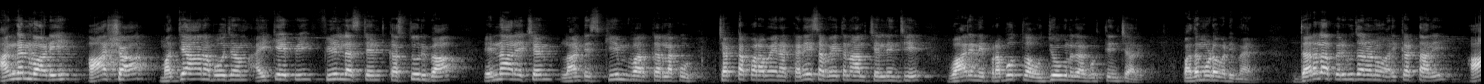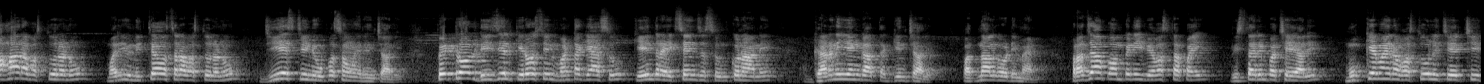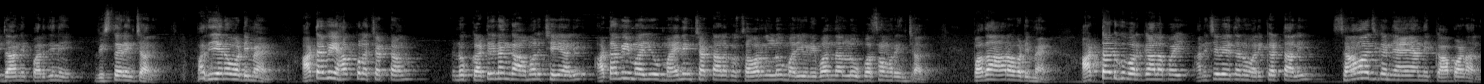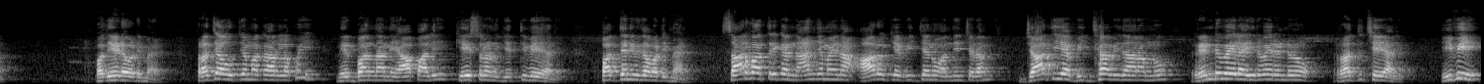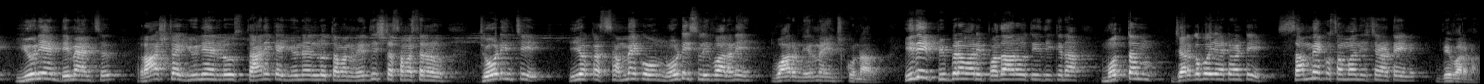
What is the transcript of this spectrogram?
అంగన్వాడీ ఆశా మధ్యాహ్న భోజనం IKP field assistant Kasturba NRHM లాంటి స్కీమ్ వర్కర్లకు చట్టపరమైన కనీస వేతనాలు చెల్లించి వారిని ప్రభుత్వ ఉద్యోగులుగా గుర్తించాలి. పదమూడవ డిమాండ్. ధరల పెరుగుదలను అరికట్టాలి. ఆహార వస్తువులను మరియు నిత్యావసర వస్తువులను జీఎస్టీని ఉపసంహరించాలి. పెట్రోల్ డీజిల్ కిరోసిన్ వంట గ్యాసు కేంద్ర ఎక్స్చేంజ్ సుంకునాన్ని గణనీయంగా తగ్గించాలి. పద్నాలుగవ డిమాండ్. ప్రజా పంపిణీ వ్యవస్థపై విస్తరింపచేయాలి. ముఖ్యమైన వస్తువుల్ని చేర్చి దాని పరిధిని విస్తరించాలి. పదిహేనవ డిమాండ్. అటవీ హక్కుల చట్టంను కఠినంగా అమలు చేయాలి. అటవీ మరియు మైనింగ్ చట్టాలకు సవరణలు మరియు నిబంధనలు ఉపసంహరించాలి. పదహారవ డిమాండ్. అట్టడుగు వర్గాలపై అణచివేతను అరికట్టాలి. సామాజిక న్యాయాన్ని కాపాడాలి. పదిహేడవ డిమాండ్. ప్రజా ఉద్యమకారులపై నిర్బంధాన్ని ఆపాలి. కేసులను ఎత్తివేయాలి. పద్దెనిమిదవ డిమాండ్. సార్వత్రిక నాణ్యమైన ఆరోగ్య విద్యను అందించడం జాతీయ విద్యా విధానంను రెండు వేల ఇరవై రెండును రద్దు చేయాలి. ఇవి యూనియన్ డిమాండ్స్. రాష్ట్ర యూనియన్లు స్థానిక యూనియన్లు తమ నిర్దిష్ట సమస్యలను జోడించి ఈ యొక్క సమ్మెకు నోటీసులు ఇవ్వాలని వారు నిర్ణయించుకున్నారు. ఇది ఫిబ్రవరి పదహారవ తేదీకిన మొత్తం జరగబోయేటువంటి సమ్మెకు సంబంధించినటువంటి వివరణ.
